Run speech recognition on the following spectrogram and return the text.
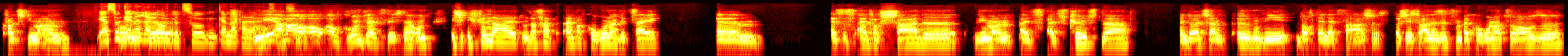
quatsch die mal an. Ja, so und, generell äh, auch bezogen, generell. Nee, aber auch, auch, auch, grundsätzlich. Ne? Und ich, ich finde halt, und das hat einfach Corona gezeigt, ähm, es ist einfach schade, wie man als, als Künstler in Deutschland irgendwie doch der letzte Arsch ist. Verstehst du, alle sitzen bei Corona zu Hause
